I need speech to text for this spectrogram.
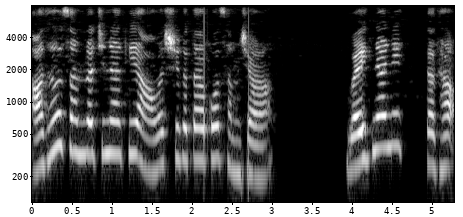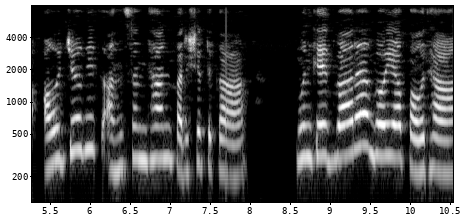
अधोसंरचना की आवश्यकता को समझा। वैज्ञानिक तथा औद्योगिक अनुसंधान परिषद का उनके द्वारा बोया पौधा।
